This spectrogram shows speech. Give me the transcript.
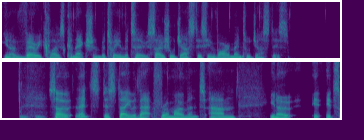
you know very close connection between the two social justice environmental justice. Mm-hmm. so let's just stay with that for a moment. Um, you know it, it's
